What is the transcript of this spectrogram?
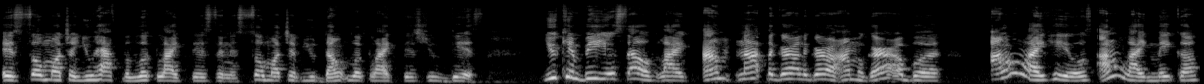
It's so much of you have to look like this and it's so much of you don't look like this you this. You can be yourself. Like i'm not the girl the girl i'm a girl but I don't like heels. I don't like makeup.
